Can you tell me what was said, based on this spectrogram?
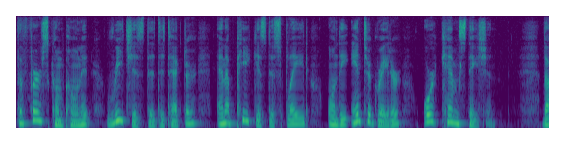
The first component reaches the detector and a peak is displayed on the integrator or chem station. The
